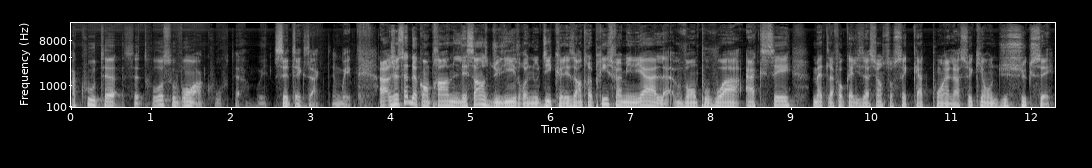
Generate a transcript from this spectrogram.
à court terme, c'est trop souvent à court terme, oui. C'est exact, oui. Alors, j'essaie de comprendre. L'essence du livre nous dit que les entreprises familiales vont pouvoir axer, mettre la focalisation sur ces quatre points-là, ceux qui ont du succès.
